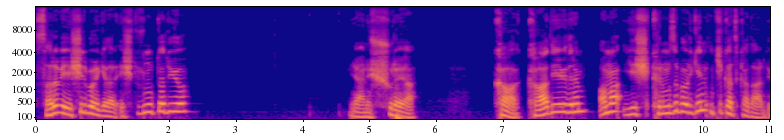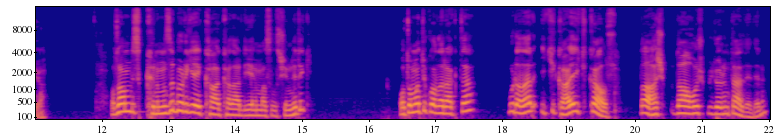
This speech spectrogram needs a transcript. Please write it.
Sarı ve yeşil bölgeler eşit uzunlukta diyor. Yani şuraya K, K diyebilirim. Ama yeşil kırmızı bölgenin iki katı kadar diyor. O zaman biz kırmızı bölgeye K kadar diyelim asıl şimdilik. Otomatik olarak da buralar 2K'ya 2K olsun. Daha daha hoş bir görüntü elde edelim.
